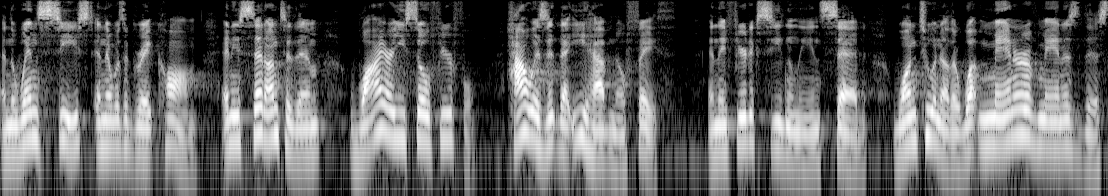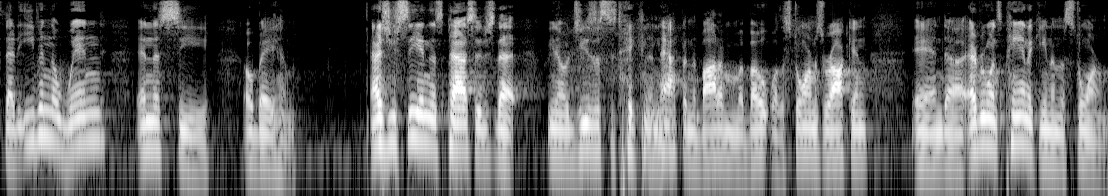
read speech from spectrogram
And the wind ceased, and there was a great calm. And he said unto them, Why are ye so fearful? How is it that ye have no faith? And they feared exceedingly, and said one to another, What manner of man is this, that even the wind and the sea obey him? As you see in this passage, that you know Jesus is taking a nap in the bottom of a boat while the storm's rocking, and uh, everyone's panicking in the storm.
